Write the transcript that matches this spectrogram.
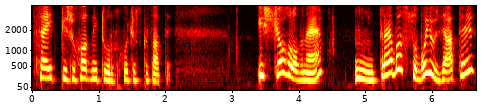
цей пішохідний тур, хочу сказати. І що головне, треба з собою взяти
